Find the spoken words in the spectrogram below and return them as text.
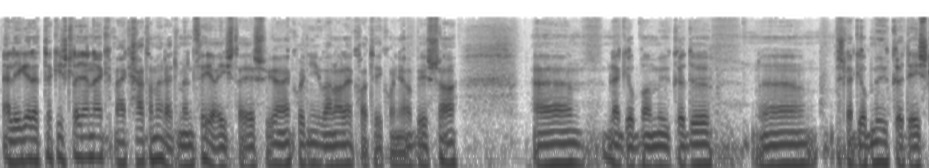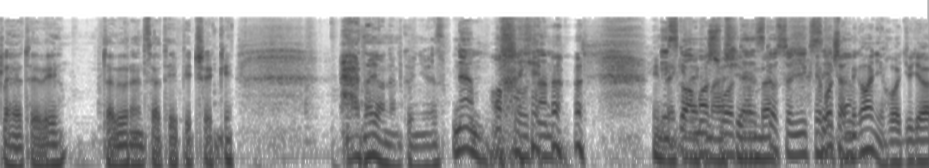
elégedettek is legyenek, meg hát a menedzsment célja is teljesüljenek, hogy nyilván a leghatékonyabb és a legjobban működő és legjobb működés lehetővé tevő rendszert építsék ki. Hát nagyon nem könnyű ez. Nem, abszolút nem. Izgalmas volt ez, ember. köszönjük ja, szépen. Bocsánat, még annyi, hogy ugye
